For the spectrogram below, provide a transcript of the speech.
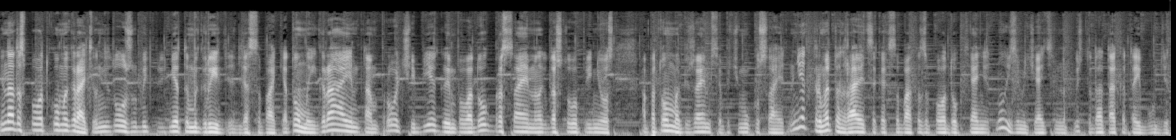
Не надо с поводком играть, он не должен быть предметом игры для собаки. А то мы играем, там прочее, бегаем, поводок бросаем иногда, чтобы принес, а потом обижаемся, почему кусает. Ну, некоторым это нравится, как собака за поводок тянет. Ну и замечательно, пусть тогда так это и будет.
